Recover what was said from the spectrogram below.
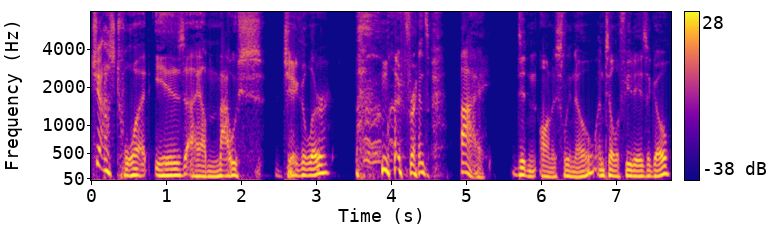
Just what is a mouse jiggler? My friends, I didn't honestly know until a few days ago,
